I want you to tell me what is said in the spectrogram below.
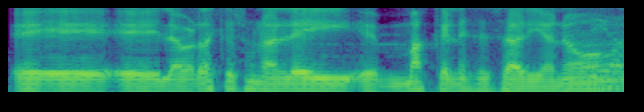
Eh, eh, eh, la verdad es que es una ley más que necesaria, ¿no?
